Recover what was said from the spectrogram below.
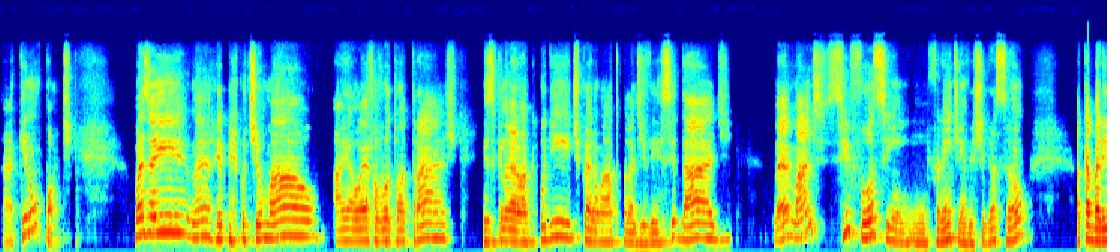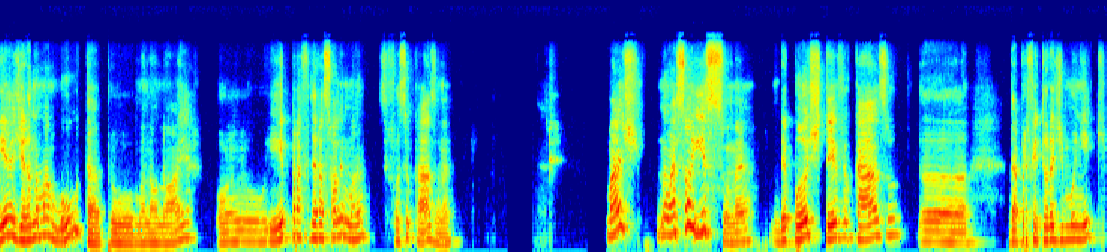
Aqui não pode. Mas aí né, repercutiu mal, aí a UEFA voltou atrás, disse que não era um ato político, era um ato pela diversidade. Né? Mas se fosse em, em frente à investigação, acabaria gerando uma multa para o Manuel Neuer ou, e para a Federação Alemã, se fosse o caso. Né? Mas não é só isso, né? Depois teve o caso uh, da prefeitura de Munique,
